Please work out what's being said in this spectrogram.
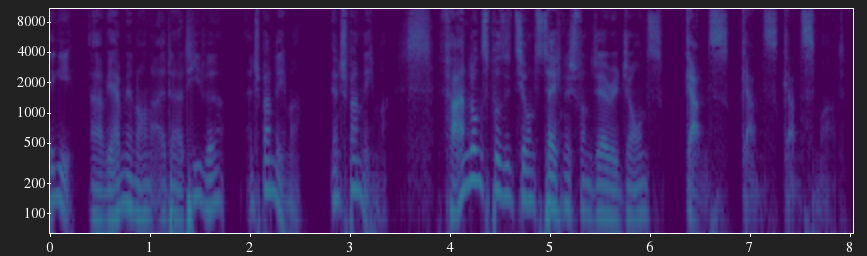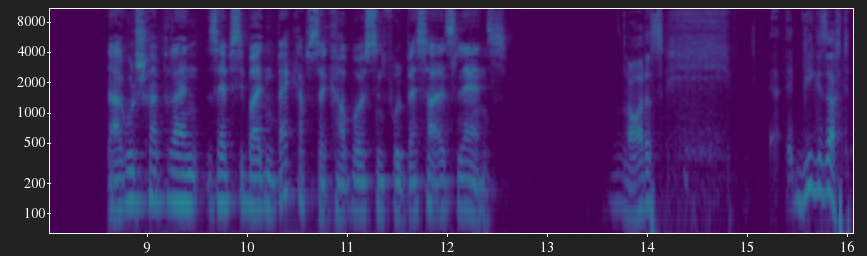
Diggi, äh, wir haben ja noch eine Alternative. Entspann dich mal. Entspann dich mal. Verhandlungspositionstechnisch von Jerry Jones ganz, ganz, ganz smart. Dagut schreibt rein, selbst die beiden Backups der Cowboys sind wohl besser als Lance. Oh, das, wie gesagt,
